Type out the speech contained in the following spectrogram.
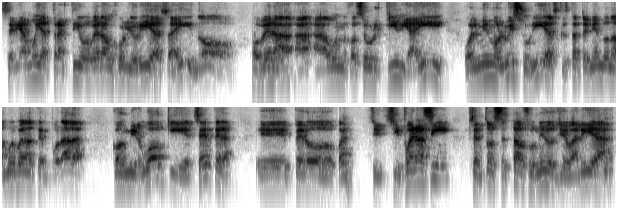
sería muy atractivo ver a un Julio Urias ahí, ¿no? O ver a, un José Urquidi ahí, o el mismo Luis Urias que está teniendo una muy buena temporada con Milwaukee, etcétera. Eh, pero bueno, si, si, fuera así, pues entonces Estados Unidos llevaría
